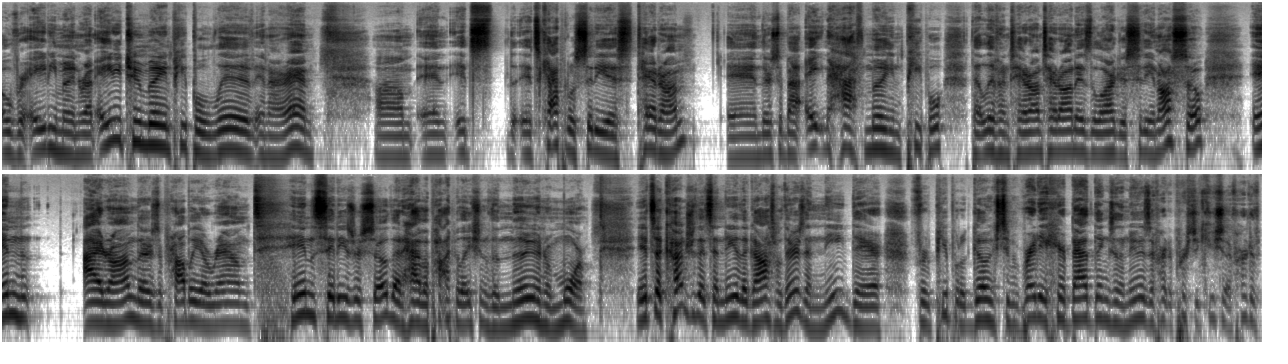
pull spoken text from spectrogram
over 80 million, around 82 million people live in Iran. Um, and its its capital city is Tehran, and there's about eight and a half million people that live in Tehran. Tehran is the largest city, and also in Iran, there's probably around 10 cities or so that have a population of a million or more. It's a country that's in need of the gospel. There's a need there for people to go and see, ready to hear bad things in the news. I've heard of persecution. I've heard of,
